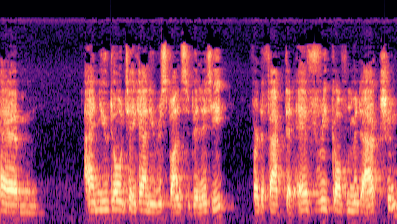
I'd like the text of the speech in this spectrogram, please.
um, and you don't take any responsibility for the fact that every government action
